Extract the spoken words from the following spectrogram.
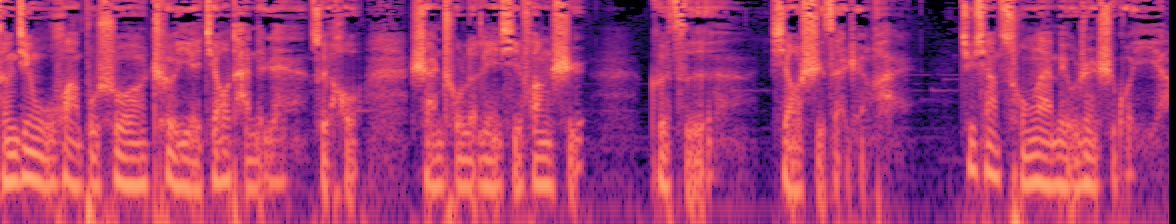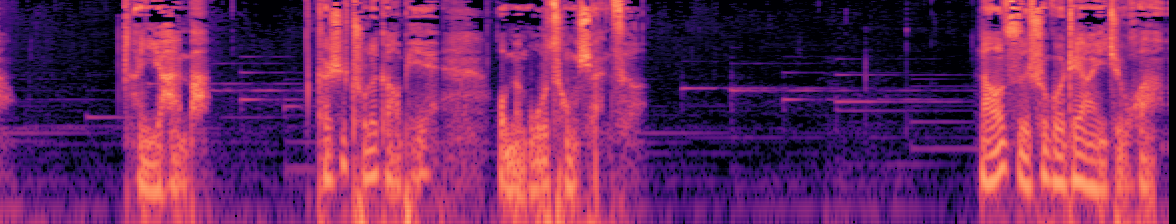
曾经无话不说、彻夜交谈的人，最后删除了联系方式，各自消失在人海，就像从来没有认识过一样。很遗憾吧？可是除了告别，我们无从选择。老子说过这样一句话：“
